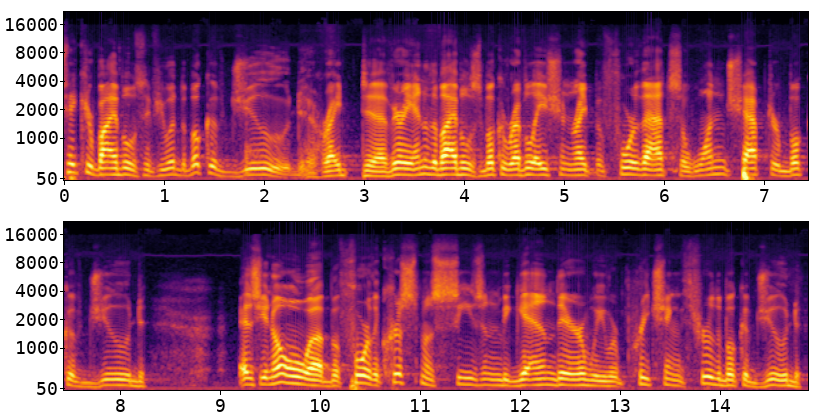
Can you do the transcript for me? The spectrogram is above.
Take your Bibles, if you would, the book of Jude, right? Uh, very end of the Bible is the book of Revelation. Right before that, so one chapter book of Jude. As you know, uh, before the Christmas season began, there we were preaching through the book of Jude,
